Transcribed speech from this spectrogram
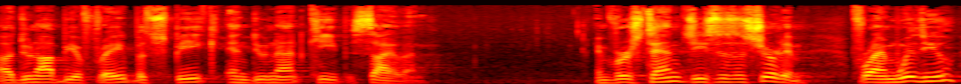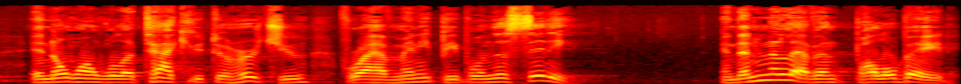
Uh, do not be afraid, but speak and do not keep silent. In verse 10, Jesus assured him, For I am with you, and no one will attack you to hurt you, for I have many people in this city. And then in 11, Paul obeyed,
